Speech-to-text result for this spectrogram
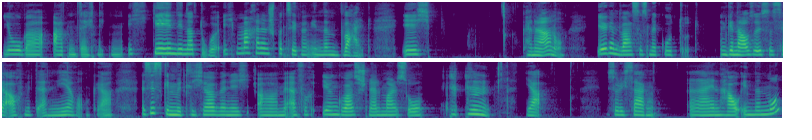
Yoga, Atemtechniken. Ich gehe in die Natur. Ich mache einen Spaziergang in den Wald. Ich, keine Ahnung, irgendwas, was mir gut tut. Und genauso ist es ja auch mit der Ernährung. Ja. Es ist gemütlicher, wenn ich äh, mir einfach irgendwas schnell mal so, ja, wie soll ich sagen, reinhau in den Mund,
